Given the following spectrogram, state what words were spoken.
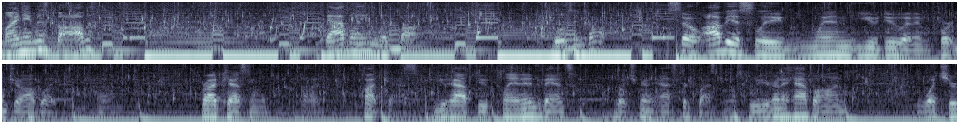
My name is Bob. Babbling with Bob. Wilton Bob. So obviously, when you do an important job like um, broadcasting a uh, podcast, you have to plan in advance what you're going to ask for questions, who you're going to have on, what you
